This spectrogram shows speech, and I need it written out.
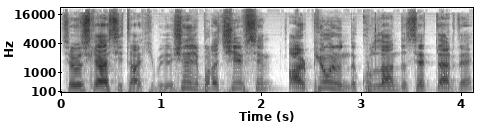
Travis Kelce'yi takip ediyor. Şimdi burada Chiefs'in RP oyununda kullandığı setlerde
